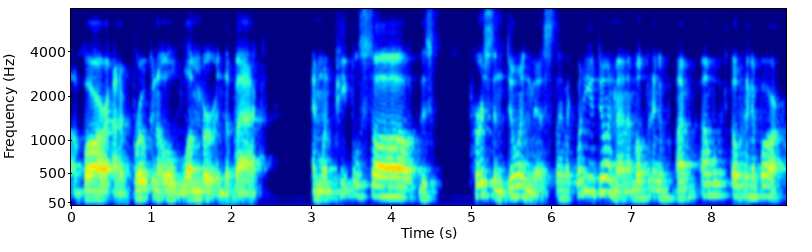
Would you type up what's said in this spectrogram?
a bar out of broken old lumber in the back. And when people saw this person doing this, they're like, "What are you doing, man? I'm opening a I'm, I'm opening a bar.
